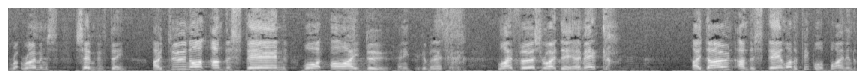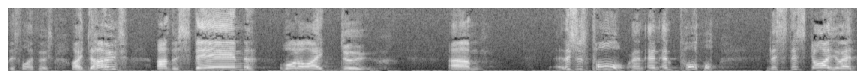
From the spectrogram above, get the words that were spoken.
Romans 7.15. I do not understand what I do. Any, life verse right there. Amen? I don't understand. A lot of people are buying into this life verse. I don't understand what I do. Um, this is Paul. And, and, and Paul, this, this guy who had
